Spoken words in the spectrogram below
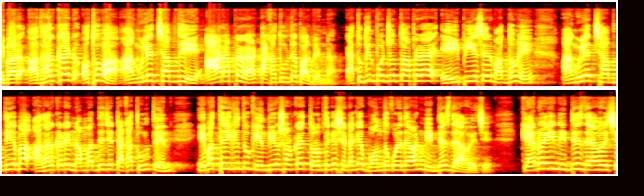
এবার আধার কার্ড অথবা আঙুলের ছাপ দিয়ে আর আপনারা টাকা তুলতে পারবেন না। এতদিন পর্যন্ত আপনারা এই এর মাধ্যমে আঙুলের ছাপ দিয়ে বা আধার কার্ডের নাম্বার দিয়ে যে টাকা তুলতেন, এবার থেকে কিন্তু কেন্দ্রীয় সরকারের তরফ থেকে সেটাকে বন্ধ করে দেওয়ার নির্দেশ দেওয়া হয়েছে। কেন এই নির্দেশ দেওয়া হয়েছে?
